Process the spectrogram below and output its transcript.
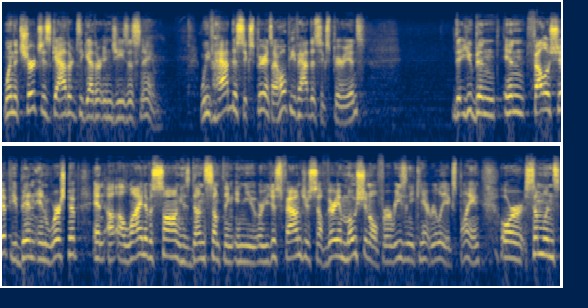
when the church is gathered together in Jesus' name. We've had this experience. I hope you've had this experience that you've been in fellowship, you've been in worship, and a, a, line of a song has done something in you, or you just found yourself very emotional for a reason you can't really explain, or someone's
